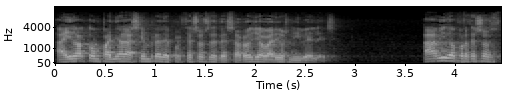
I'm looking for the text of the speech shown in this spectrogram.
ha ido acompañada siempre de procesos de desarrollo a varios niveles. Ha habido procesos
